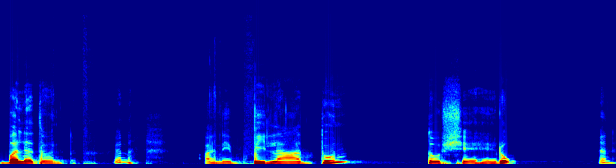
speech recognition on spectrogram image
બલદુન. હે ને? અને બિલાદુન તો શહેરો. હે ને?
